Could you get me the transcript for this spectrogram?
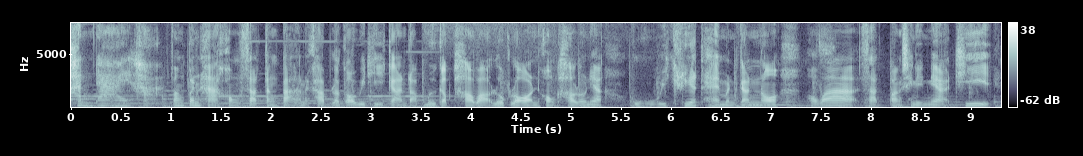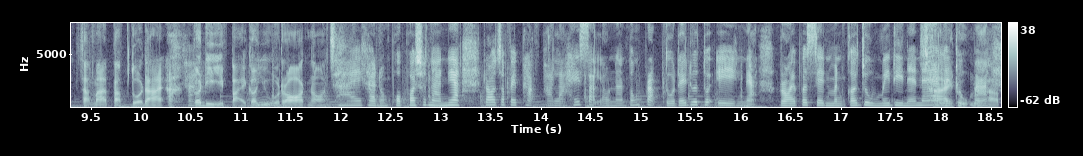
พันธุ์ได้ค่ะ ฟังปัญหาของสัตว์ต่างๆนะครับแล้วก็วิธีการรับมือกับภาวะโลกร้อนของเขาแล้วเนี่ยโอ้ยเครียดแทนเหมือนกันเนาะเพราะว่าสัตว์บางชนิดเนี่ยที่สามารถปรับตัวได้อะค่ะก็ดีไปก็อยู่รอดเนาะใช่ค่ะน้องพบเพราะฉะนั้นเนี่ยเราจะไปผลักภาระให้สัตว์เหล่านั้นต้องปรับตัวได้ด้วยตัวเองเนี่ยร้อยเปอร์เซ็นต์มันก็ดูไม่ดีแน่ๆใช่เลยถูกไหมถูกเลยครับ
